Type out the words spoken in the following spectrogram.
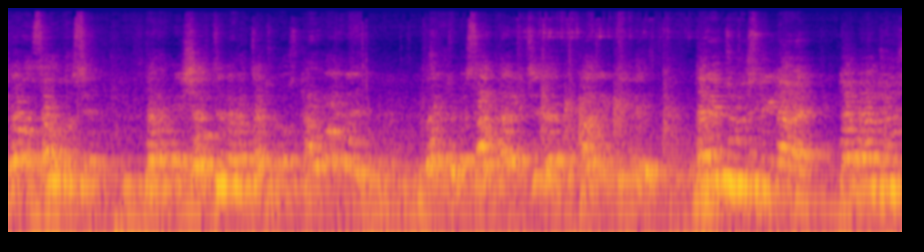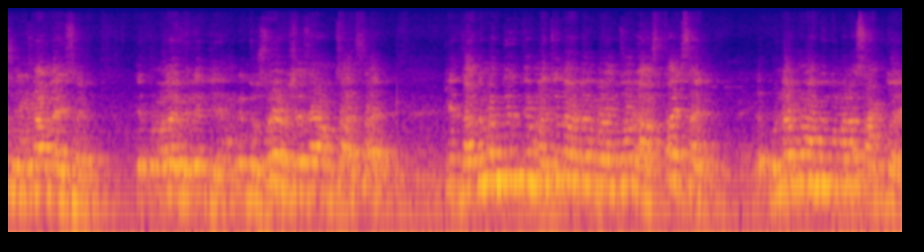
जर असं होत असेल तर मी शास्त्रीनगरचा जुलूस काढणार नाही. जर तुम्ही सात तारीखची जर तारीख दिली तरी जुलूस निघणार आहे. तोपर्यंत जुलूस निघणार नाही सर ते तुम्हाला विनंती आहे. आणि दुसरा विषय साहेब आमचा असा आहे की दत्त मंदिर ते मस्जिद हॉटेलपर्यंत जो रास्ता आहे साहेब तर पुन्हा पुन्हा आम्ही तुम्हाला सांगतोय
